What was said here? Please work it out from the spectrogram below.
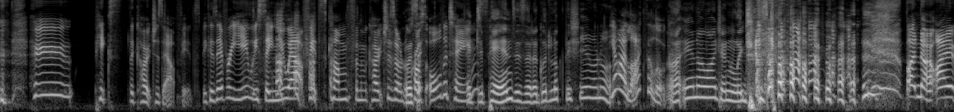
Who picks the coaches' outfits? Because every year we see new outfits come from the coaches on, Was it- across all the teams. it depends is it a good look this year or not yeah, I like the look. uh, you know I generally just go But no, I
